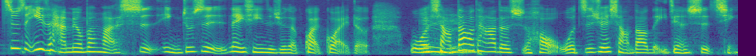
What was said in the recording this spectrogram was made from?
就是一直还没有办法适应，就是内心一直觉得怪怪的。我想到他的时候，我直觉想到的一件事情，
